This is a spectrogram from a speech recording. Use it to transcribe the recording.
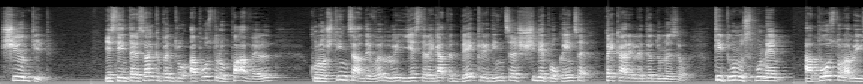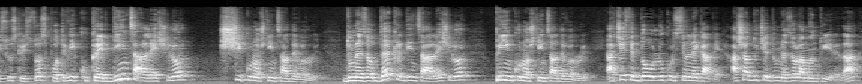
și în Tit. Este interesant că pentru apostolul Pavel cunoștința adevărului este legată de credință și de pocăință pe care le dă Dumnezeu. Tit 1 spune apostola lui Isus Hristos potrivit cu credința aleșilor și cunoștința adevărului. Dumnezeu dă credința aleșilor prin cunoștința adevărului. Aceste două lucruri sunt legate. Așa duce Dumnezeu la mântuire, da?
